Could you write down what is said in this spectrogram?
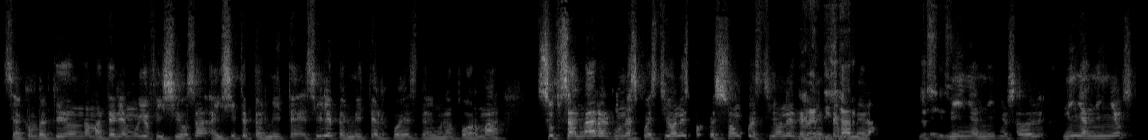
se ha convertido en una materia muy oficiosa. Ahí sí te permite, sí le permite al juez de alguna forma subsanar algunas cuestiones porque son cuestiones de Garantizar. gente vulnerable, niñas, niños, niñas, niños.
